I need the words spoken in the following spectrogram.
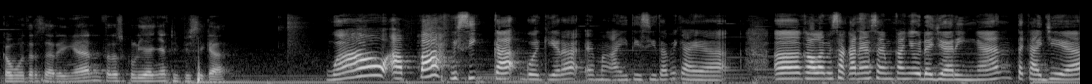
komputer jaringan terus kuliahnya di fisika. Wow, apa? Fisika? Gue kira emang IT sih, tapi kayak uh, kalau misalkan SMK-nya udah jaringan, TKJ ya,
